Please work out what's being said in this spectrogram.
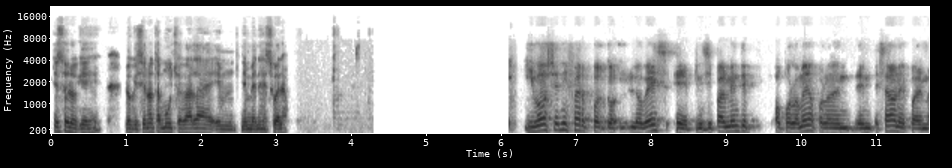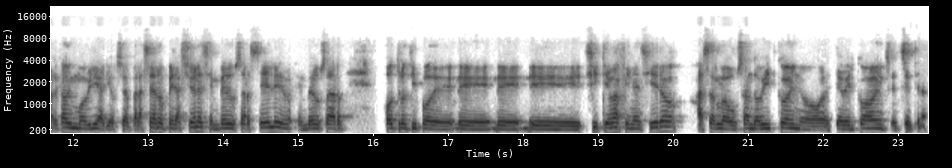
eso es lo que, lo que se nota mucho, es verdad, en, Venezuela. Y vos, Jennifer, lo ves eh, principalmente, o por lo menos por lo empezaron por el mercado inmobiliario, o sea, para hacer operaciones en vez de usar CELE, en vez de usar otro tipo de, sistema financiero, hacerlo usando Bitcoin o stablecoins, etcétera.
